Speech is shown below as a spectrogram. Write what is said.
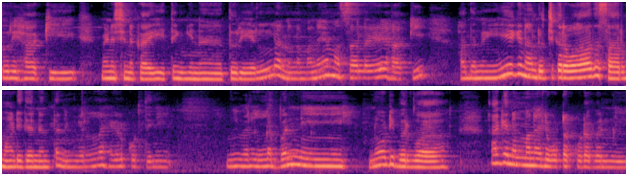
ತುರಿ ಹಾಕಿ, ಮೆಣಸಿನಕಾಯಿ, ತೆಂಗಿನ ತುರಿ ಎಲ್ಲ ನನ್ನ ಮನೆಯ ಮಸಾಲೆ ಹಾಕಿ ಅದನ್ನು ಹೇಗೆ ನಾನು ರುಚಿಕರವಾದ ಸಾರು ಮಾಡಿದ್ದೇನೆ ಅಂತ ನಿಮಗೆಲ್ಲ ಹೇಳ್ಕೊಡ್ತೀನಿ. ನೀವೆಲ್ಲ ಬನ್ನಿ, ನೋಡಿ ಬರುವ ಹಾಗೆ ನಮ್ಮ ಮನೆಯಲ್ಲಿ ಊಟ ಕೂಡ ಬನ್ನಿ.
